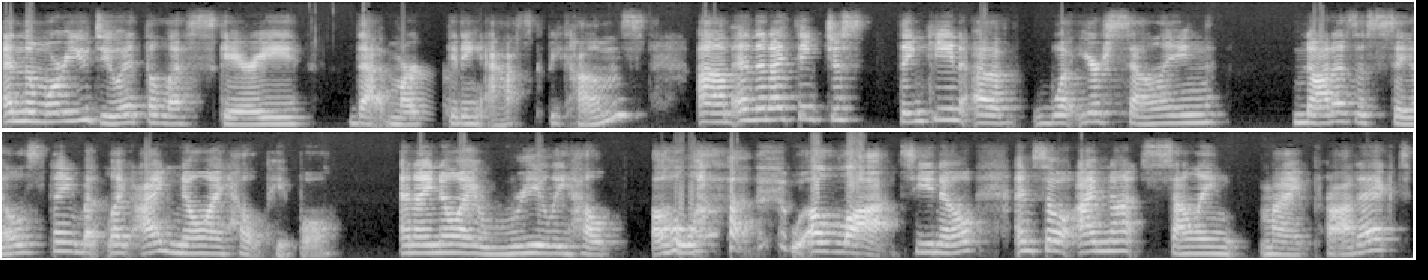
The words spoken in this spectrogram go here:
And the more you do it, the less scary that marketing ask becomes. Um, and then I think just thinking of what you're selling, not as a sales thing, but like I know I help people and I know I really help a lot, a lot, you know? And so I'm not selling my product,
